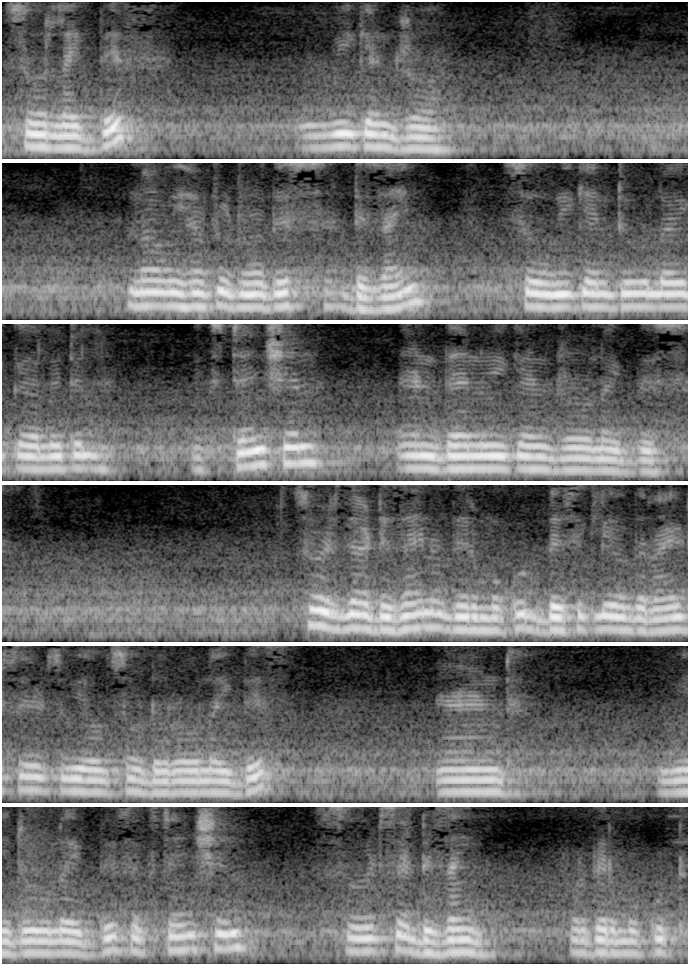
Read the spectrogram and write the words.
So like this we can draw. Now we have to draw this design. So we can do like a little extension and then we can draw like this so it's the design of their mukut. Basically on the right sides we also draw like this. And we do like this extension. So it's a design for their mukut.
